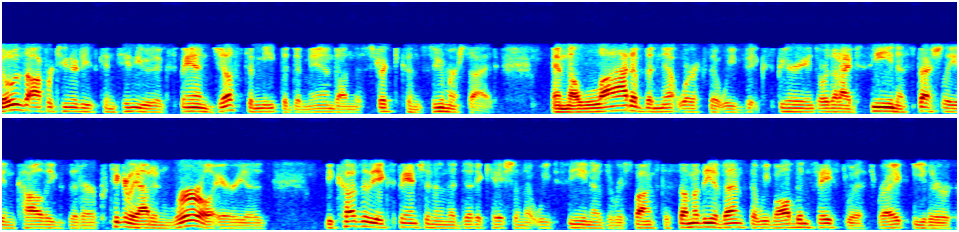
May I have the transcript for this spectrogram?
Those opportunities continue to expand just to meet the demand on the strict consumer side. And a lot of the networks that we've experienced or that I've seen, especially in colleagues that are particularly out in rural areas, because of the expansion and the dedication that we've seen as a response to some of the events that we've all been faced with, right? Either,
